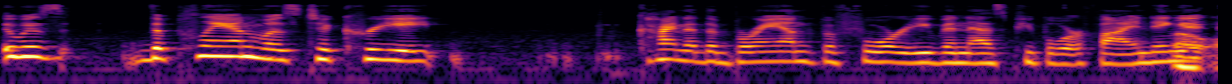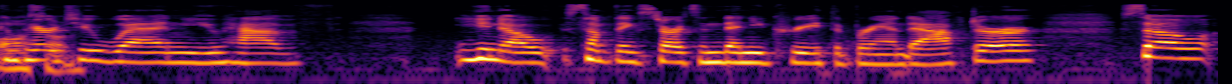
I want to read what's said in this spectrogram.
it was the plan was to create kind of the brand before even as people were finding it Oh, compared awesome. to when you have you know something starts and then you create the brand after. So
